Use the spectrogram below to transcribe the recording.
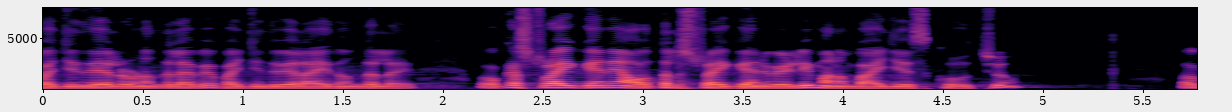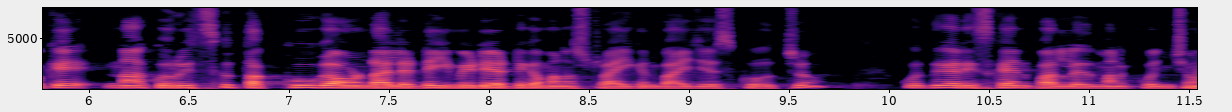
పద్దెనిమిది వేల రెండు వందల యాభై పద్దెనిమిది వేల ఐదు వందలు. ఒక స్ట్రైక్ కానీ అవతల స్ట్రైక్ కానీ వెళ్ళి మనం బై చేసుకోవచ్చు. ఓకే నాకు రిస్క్ తక్కువగా ఉండాలంటే ఇమీడియట్గా మనం స్ట్రైక్ని బై చేసుకోవచ్చు. కొద్దిగా రిస్క్ అయిన పర్లేదు మనకు కొంచెం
